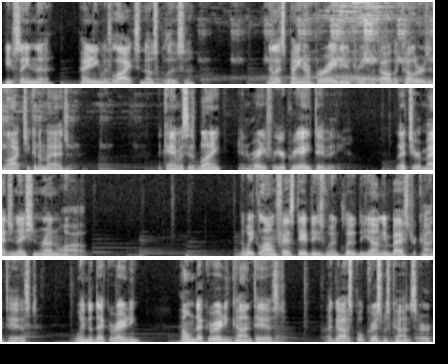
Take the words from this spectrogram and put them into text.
You've seen the painting with lights in Oskaloosa. Now let's paint our parade entries with all the colors and lights you can imagine. The canvas is blank and ready for your creativity. Let your imagination run wild. The week long festivities will include the Young Ambassador Contest, window decorating, home decorating contest, a gospel Christmas concert,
